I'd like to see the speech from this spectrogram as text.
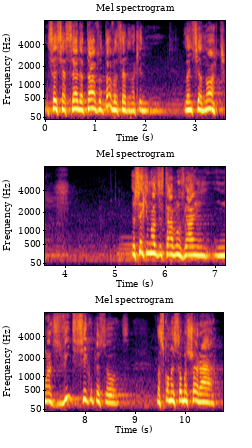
Não sei se a Célia estava, estava Célia naquele, lá em Cianorte. Eu sei que nós estávamos lá em umas 25 pessoas. Nós começamos a chorar.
